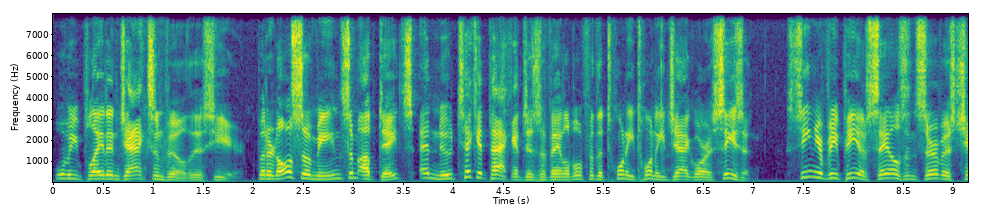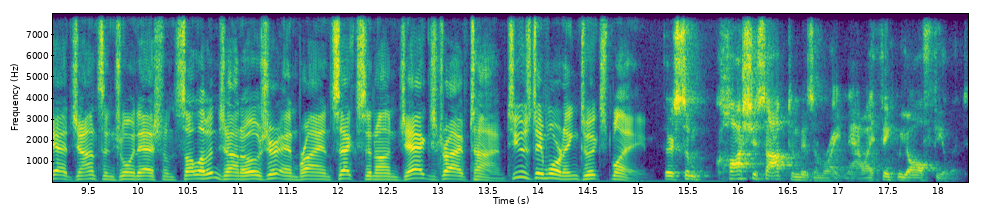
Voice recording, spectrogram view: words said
will be played in Jacksonville this year. But it also means some updates and new ticket packages available for the 2020 Jaguars season. Senior VP of Sales and Service Chad Johnson joined Ashlyn Sullivan, John Oehser, and Brian Sexton on Jags Drive Time Tuesday morning to explain. There's some cautious optimism right now. I think we all feel it.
